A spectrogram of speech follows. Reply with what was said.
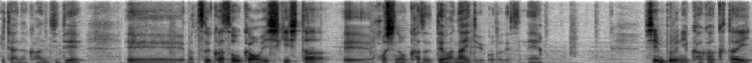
みたいな感じで、えーまあ、通貨相関を意識した、えー、星の数ではないということですね。シンプルに価格帯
